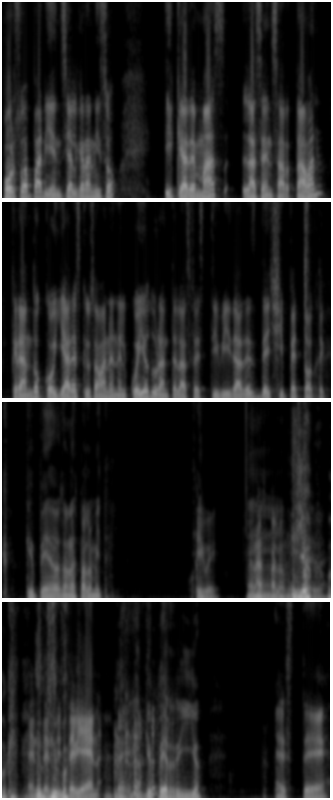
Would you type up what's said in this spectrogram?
por su apariencia al granizo y que además las ensartaban creando collares que usaban en el cuello durante las festividades de Xipetotec. ¿Qué pedo? Son las palomitas. Sí, güey. Las Ah, palomitas. y yo, güey. ok. Entendiste bien. Qué perrillo. Este.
